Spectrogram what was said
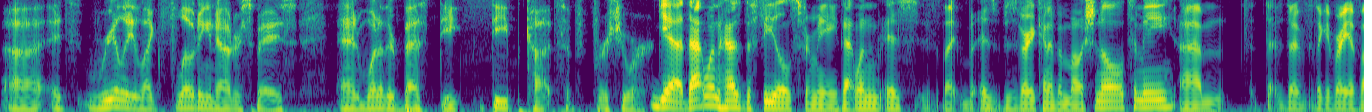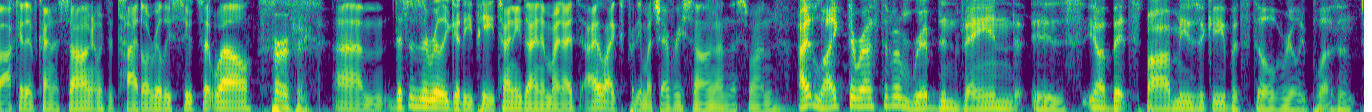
Uh, it's really like floating in outer space, and one of their best deep deep cuts of, for sure. Yeah, that one has the feels for me. That one is like is, is very kind of emotional to me. Um, the, the, like a very evocative kind of song. I think the title really suits it well. It's perfect. Um, this is a really good EP, Tiny Dynamite. I, I liked pretty much every song on this one. I like the rest of them. Ribbed and Veined is you know a bit spa musicy, but still really pleasant.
